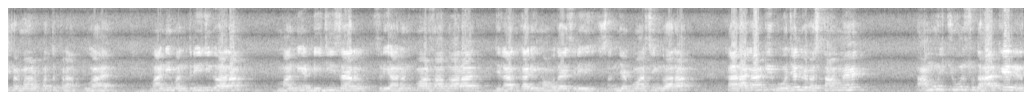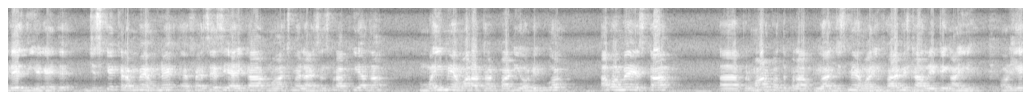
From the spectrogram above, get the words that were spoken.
प्रमाण पत्र प्राप्त हुआ है। माननीय मंत्री जी द्वारा, माननीय डीजी सर श्री आनंद कुमार साहब द्वारा, जिलाधिकारी महोदय श्री संजय कुमार सिंह द्वारा कारागार की भोजन व्यवस्थाओं में आमूल चूल सुधार के निर्देश दिए गए थे, जिसके क्रम में हमने एफएसएससीआई का मार्च में लाइसेंस प्राप्त किया था। मई में हमारा थर्ड पार्टी ऑडिट हुआ। अब हमें इसका प्रमाण पत्र प्राप्त हुआ, जिसमें हमारी फाइव स्टार रेटिंग आई है और ये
